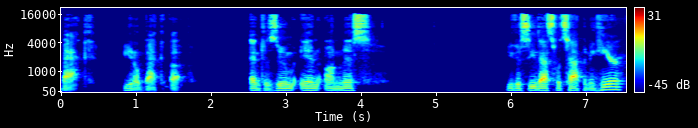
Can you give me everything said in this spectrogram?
back, you know, back up. And to zoom in on this, you can see that's what's happening here.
